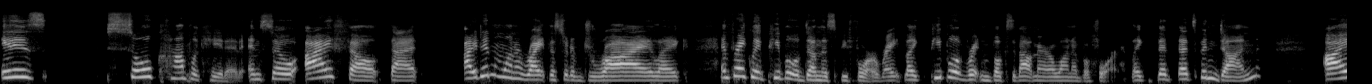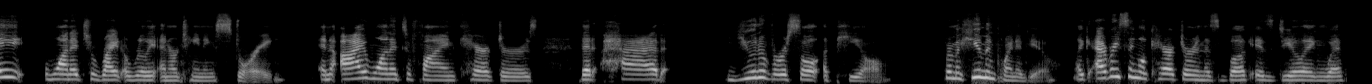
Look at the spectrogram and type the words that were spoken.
it is so complicated. And so i felt that i didn't want to write the sort of dry like and frankly people have done this before right? Like people have written books about marijuana before. Like that that's been done. I wanted to write a really entertaining story and i wanted to find characters that had universal appeal from a human point of view. Like every single character in this book is dealing with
